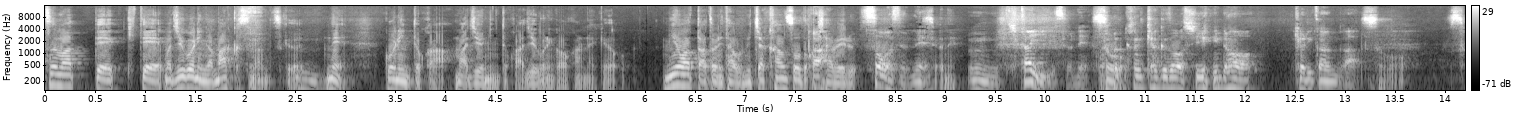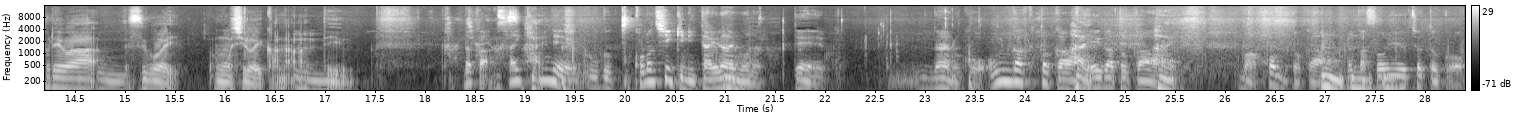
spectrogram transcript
集まってきて、まあ、15人がマックスなんですけど、ね、5人とか、まあ、10人とか15人か分からないけど、見終わった後に多分めっちゃ感想とか喋るあ。そうですよね。ですよねうん、近いですよね。そう観客同士の距離感が。そう。それは、すごい面白いかなっていう感なんかじがあります。最近ね、僕、この地域に足りないものって、なんやろ、こう、音楽とかはい映画とか、はいまあ本とか、なんかそういうちょっとこ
